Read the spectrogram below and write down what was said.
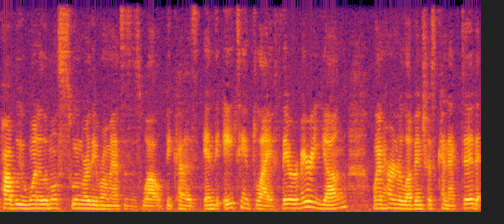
probably one of the most swoon-worthy romances as well because in the 18th life, they were very young when her and her love interest connected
